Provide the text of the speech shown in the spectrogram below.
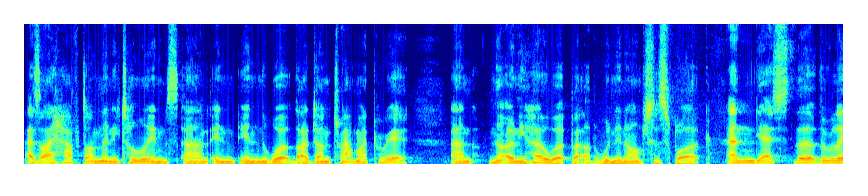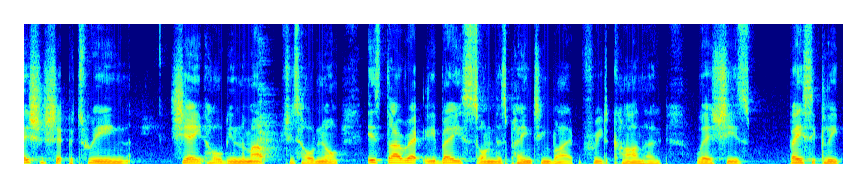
as I have done many times um, in, in the work that I've done throughout my career, um, not only her work, but other women artists' work. And yes, the, the relationship between she ain't holding them up, she's holding on, is directly based on this painting by Frida Kahlo, where she's basically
